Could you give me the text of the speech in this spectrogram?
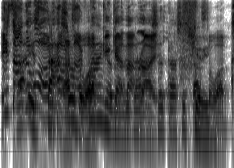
Is that, That the is one? that's How the did I one. fucking banger, get though. that right? That's a, that's a That's the one.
